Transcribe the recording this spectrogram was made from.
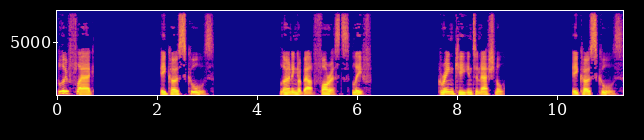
Blue Flag Eco Schools Learning about Forests LEAF Green Key International Eco Schools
